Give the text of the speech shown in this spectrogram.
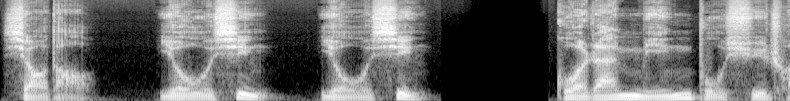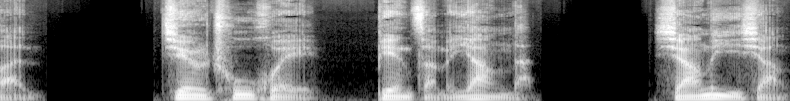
笑道：“有幸，有幸！果然名不虚传。今儿出会，便怎么样呢？”想了一想，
